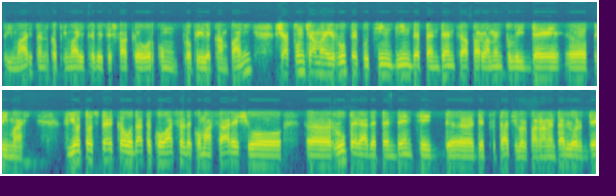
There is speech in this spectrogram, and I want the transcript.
primari, pentru că primarii trebuie să-și facă oricum propriile campanii și atunci mai rupe puțin din dependența Parlamentului de uh, primari. Eu tot sper că odată cu o astfel de comasare și o Uh, ruperea dependenței de deputaților parlamentarilor de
